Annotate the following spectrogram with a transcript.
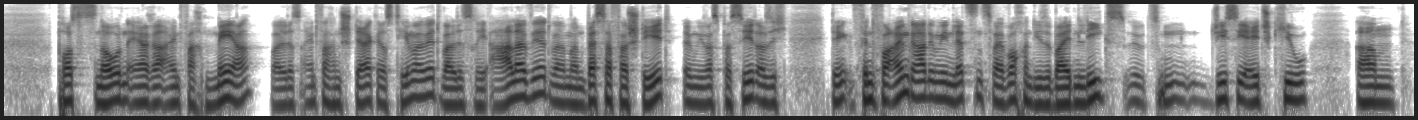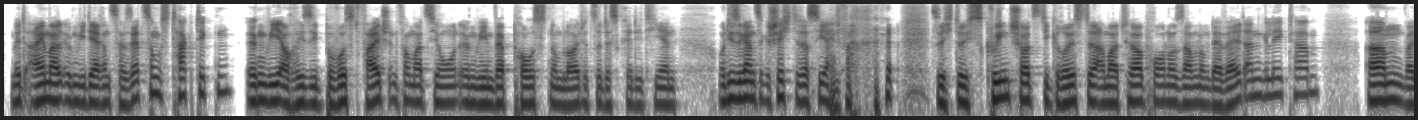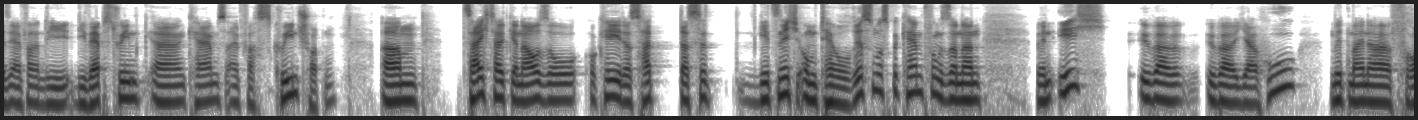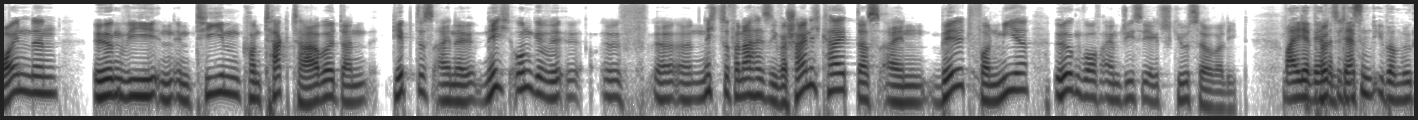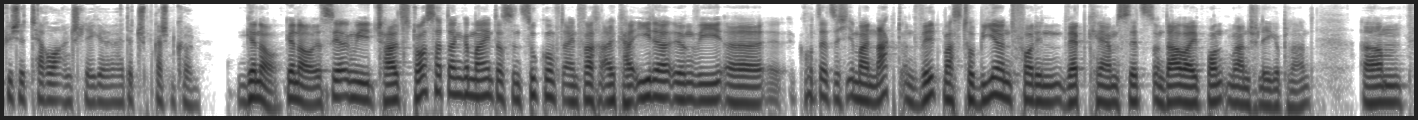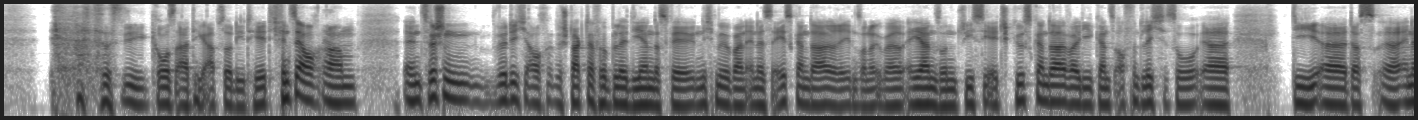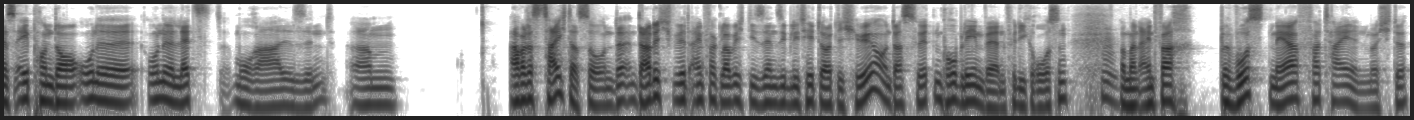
Post-Snowden-Ära einfach mehr, weil das einfach ein stärkeres Thema wird, weil es realer wird, weil man besser versteht, irgendwie was passiert. Also ich finde vor allem gerade irgendwie in den letzten zwei Wochen diese beiden Leaks äh, zum GCHQ ähm, mit einmal irgendwie deren Zersetzungstaktiken, irgendwie auch wie sie bewusst Falschinformationen irgendwie im Web posten, um Leute zu diskreditieren. Und diese ganze Geschichte, dass sie einfach sich durch Screenshots die größte Amateur-Pornosammlung der Welt angelegt haben, ähm, weil sie einfach die, die Webstream-Cams einfach screenshotten, ähm, zeigt halt genauso, okay, das hat, das geht es nicht um Terrorismusbekämpfung, sondern wenn ich über, über Yahoo mit meiner Freundin irgendwie einen intimen Kontakt habe, dann gibt es eine nicht, ungew äh, äh, nicht zu vernachlässigende Wahrscheinlichkeit, dass ein Bild von mir irgendwo auf einem GCHQ-Server liegt. Weil ihr währenddessen über mögliche Terroranschläge hättet sprechen können. Genau, genau. Das ist ja irgendwie, Charles Stross hat dann gemeint, dass in Zukunft einfach Al-Qaida irgendwie äh, grundsätzlich immer nackt und wild masturbierend vor den Webcams sitzt und dabei Bombenanschläge plant. Ähm, das ist die großartige Absurdität. Ich finde es ja auch. Ähm, inzwischen würde ich auch stark dafür plädieren, dass wir nicht mehr über einen NSA-Skandal reden, sondern über eher so einen GCHQ-Skandal, weil die ganz offentlich so äh, die äh, das äh, NSA-Pendant ohne, ohne Letztmoral sind. Ähm, aber das zeigt das so. Und da, dadurch wird einfach, glaube ich, die Sensibilität deutlich höher und das wird ein Problem werden für die Großen, hm. weil man einfach bewusst mehr verteilen möchte.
